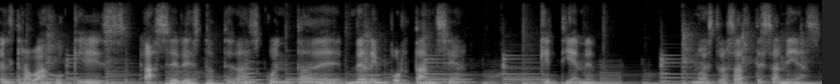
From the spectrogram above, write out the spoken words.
el trabajo que es hacer esto te das cuenta de, de la importancia que tienen nuestras artesanías.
